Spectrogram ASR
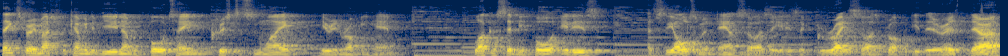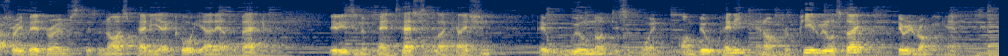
Thanks very much for coming to view number 14 Christison Way here in Rockingham. Like I said before, it is it's the ultimate downsizer. It is a great sized property. There, is, there are three bedrooms, there's a nice patio courtyard out the back. It is in a fantastic location. It will not disappoint. I'm Bill Penny and I'm from Peard Real Estate here in Rockingham.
